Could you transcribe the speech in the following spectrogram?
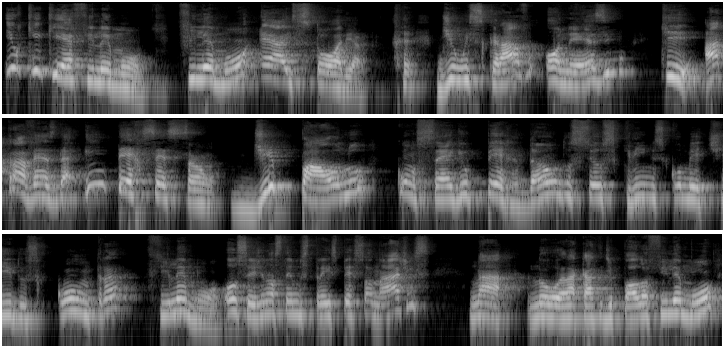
E o que, que é Filemon? Filemon é a história de um escravo onésimo que, através da intercessão de Paulo, consegue o perdão dos seus crimes cometidos contra Filemon. Ou seja, nós temos três personagens na, no, na carta de Paulo a Filemon.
